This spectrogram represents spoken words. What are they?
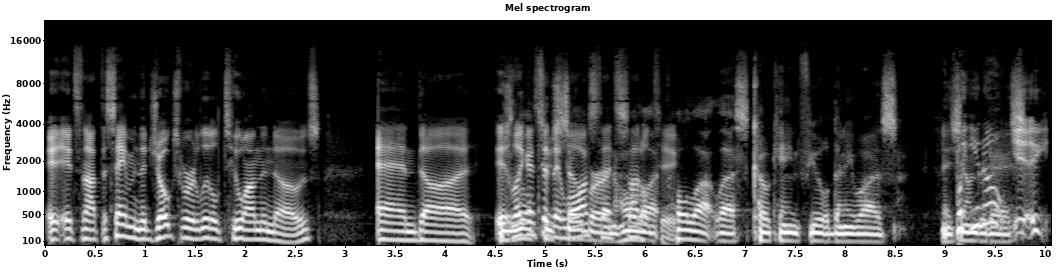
it, it's not the same, and the jokes were a little too on the nose. And uh, it's like I said, they lost that whole lot, whole lot less cocaine fueled than he was in his but younger you know, days. it, it,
